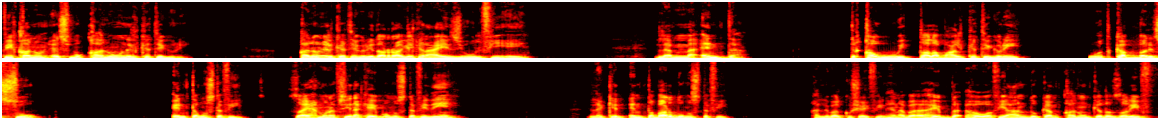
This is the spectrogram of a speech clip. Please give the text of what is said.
في قانون اسمه قانون ال category قانون ال category ده الراجل كان عايز يقول فيه إيه؟ لما انت تقوي الطلب على ال category وتكبر السوق انت مستفيد. صحيح منافسينك هيبقوا مستفيدين. لكن انت برضه مستفيد. خلي بالكم شايفين هنا بقى هيبدأ هو في عنده كام قانون كده ظريف؟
